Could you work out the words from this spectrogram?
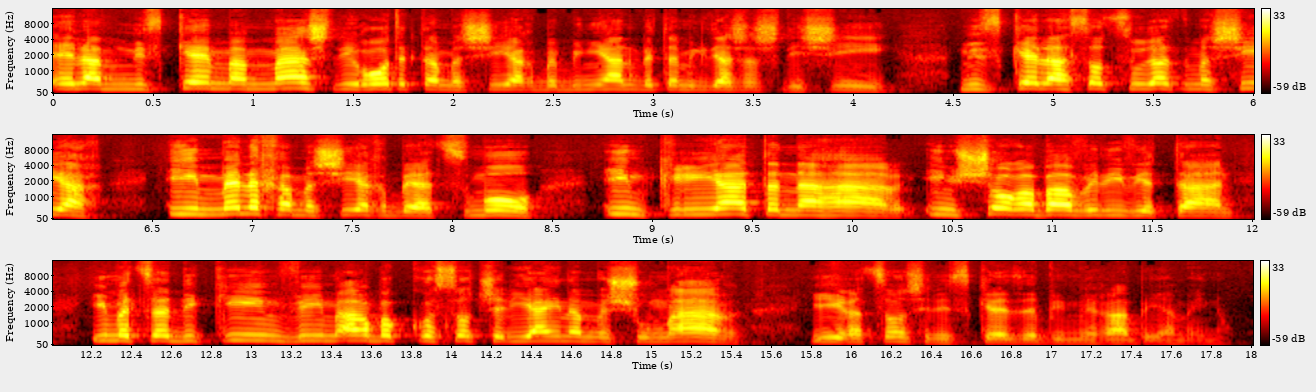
אלא נזכה ממש לראות את המשיח בבניין בית המקדש השלישי, נזכה לעשות סעודת משיח עם מלך המשיח בעצמו, עם קריאת הנהר, עם שור הבר ולוויתן, עם הצדיקים ועם ארבע כוסות של יין המשומר. יהי רצון שנזכה לזה במהרה בימינו.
